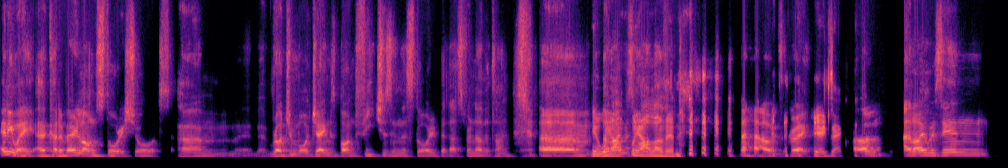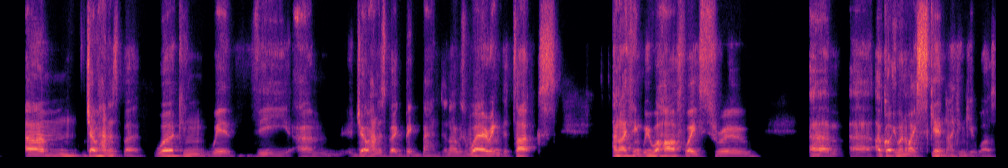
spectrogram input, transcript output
Anyway, uh, cut a very long story short. Um, Roger Moore, James Bond features in the story, but that's for another time. Um, Yeah, we I all, we all love him. oh, it's great. yeah, exactly. Um, and I was in um, Johannesburg working with the um, Johannesburg Big Band, and I was wearing the tux. And I think we were halfway through. Um, uh, I've got you under my skin, I think it was.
